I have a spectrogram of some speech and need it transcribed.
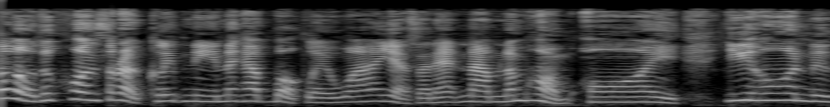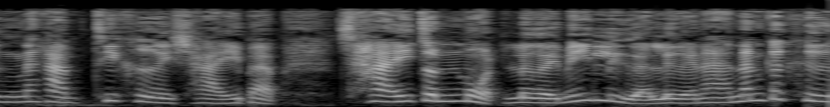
ัลโหลทุกคนสำหรับคลิปนี้นะครับบอกเลยว่าอยากจะแนะนำน้ำหอมออยยี่ห้อหนึ่งนะครับที่เคยใช้แบบใช้จนหมดเลยไม่เหลือเลยนะนั่นก็คือ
